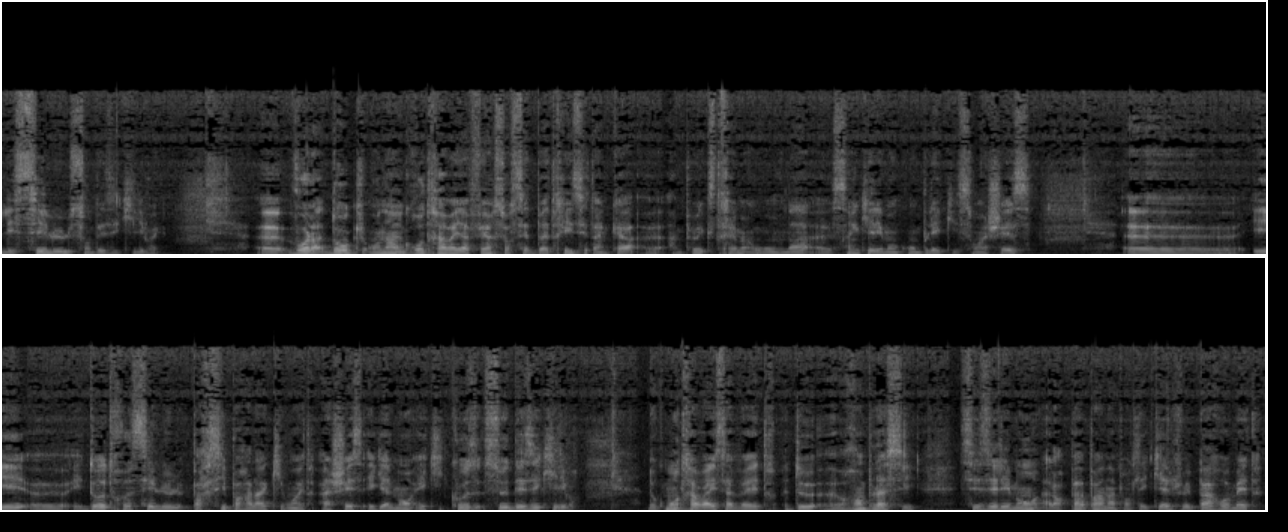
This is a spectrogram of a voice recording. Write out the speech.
les cellules sont déséquilibrées. Voilà, donc on a un gros travail à faire sur cette batterie. C'est un cas un peu extrême où on a 5 éléments complets qui sont HS euh, euh, et, d'autres cellules par-ci par-là qui vont être HS également et qui causent ce déséquilibre. Donc mon travail, ça va être de euh, remplacer ces éléments, alors pas par n'importe lesquels, je ne vais pas remettre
